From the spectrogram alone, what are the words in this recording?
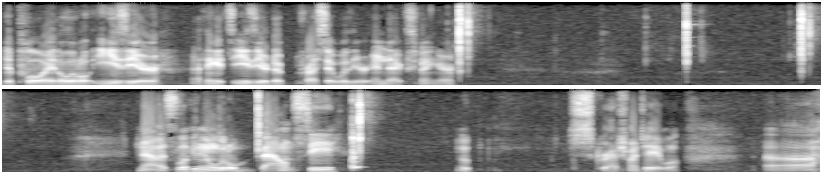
deploy it a little easier. I think it's easier to press it with your index finger. Now it's looking a little bouncy. Oop, scratch my table. Uh,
